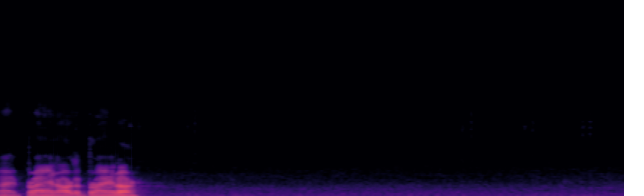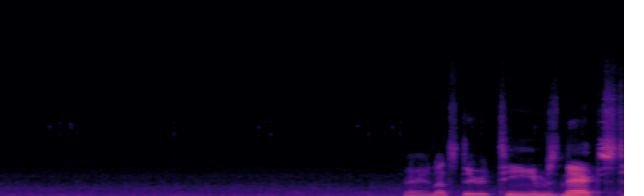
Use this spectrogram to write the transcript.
All right, Brian R to Brian R. And let's do teams next.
